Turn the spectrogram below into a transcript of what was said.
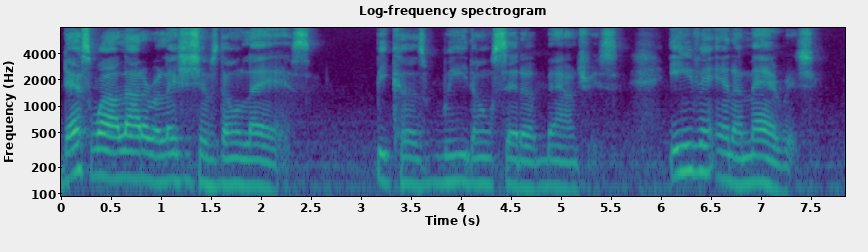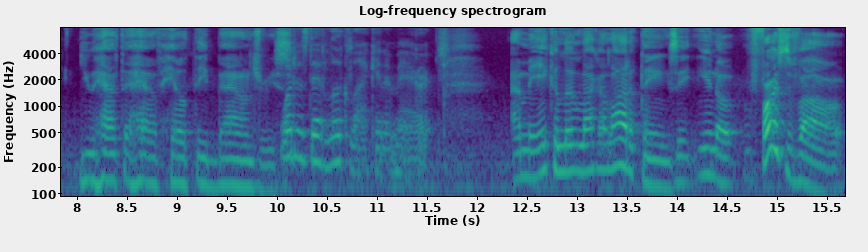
That's why a lot of relationships don't last because we don't set up boundaries. Even in a marriage, you have to have healthy boundaries. What does that look like in a marriage? I mean, it could look like a lot of things. It, you know, first of all,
